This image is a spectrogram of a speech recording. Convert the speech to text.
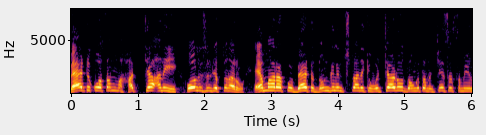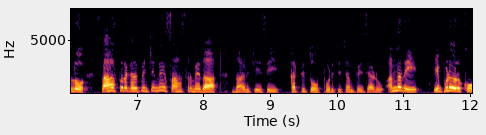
బ్యాట్ కోసం హత్య అని పోలీసులు చెప్తున్నారు. ఎంఆర్ఎఫ్ బ్యాట్ దొంగిలించడానికి వచ్చాడు. దొంగతనం చేసే సమయంలో సహస్ర కనిపించింది. సహస్ర మీద దాడి చేసి కత్తితో పొడిచి చంపేశాడు అన్నది ఇప్పటి వరకు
